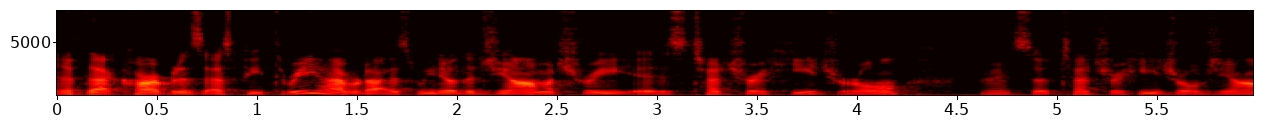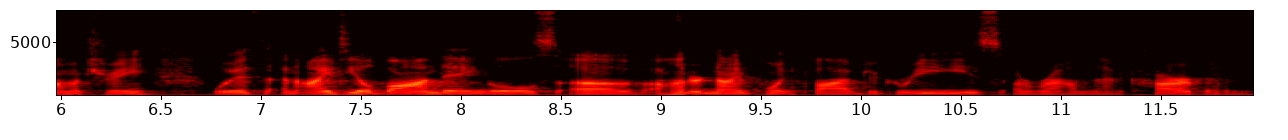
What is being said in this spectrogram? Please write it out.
And if that carbon is sp3 hybridized, we know the geometry is tetrahedral, Right, so tetrahedral geometry with an ideal bond angles of 109.5 degrees around that carbon.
